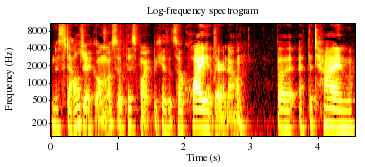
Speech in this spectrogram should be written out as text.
nostalgic almost at this point because it's so quiet there now. But at the time,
